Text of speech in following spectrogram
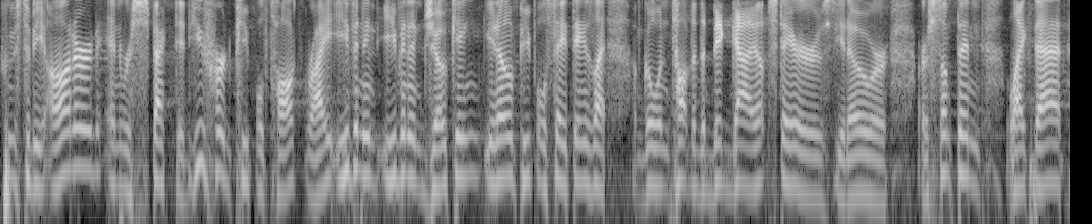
who's to be honored and respected. You've heard people talk, right? Even in even in joking, you know, people say things like, "I'm going to talk to the big guy upstairs," you know, or or something like that.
